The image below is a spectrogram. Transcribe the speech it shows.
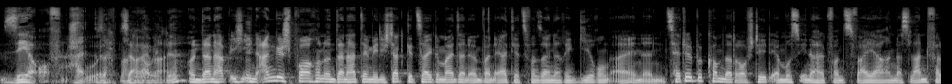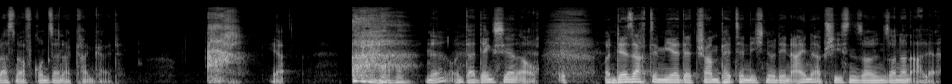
Sehr offen schwul, sagt man, sag ich mal. ne? Und dann habe ich ihn angesprochen und dann hat er mir die Stadt gezeigt und meinte dann irgendwann, er hat jetzt von seiner Regierung einen Zettel bekommen, darauf steht, er muss innerhalb von zwei Jahren das Land verlassen aufgrund seiner Krankheit. Ach. Ja. Ne? Und da denkst du dann auch. Und der sagte mir, der Trump hätte nicht nur den einen abschießen sollen, sondern alle.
